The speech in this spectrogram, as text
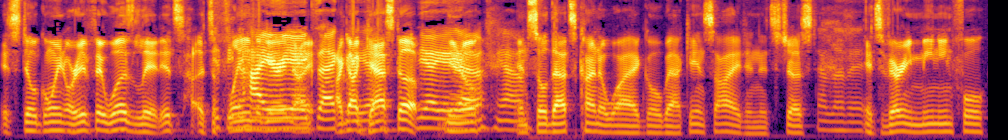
It's still going, or if it was lit, it's it's a It's flame higher, again. yeah, I, I got yeah. gassed up. Yeah, yeah, you know? yeah, yeah. And so that's kind of why I go back inside, and it's just I love it. it's very meaningful.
